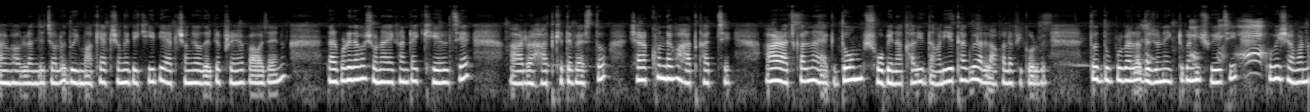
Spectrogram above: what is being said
আমি ভাবলাম যে চলো দুই মাকে একসঙ্গে দেখিয়ে দিই, একসঙ্গে ওদেরকে ফ্রেমে পাওয়া যায় না। তারপরে দেখো সোনা এখানটায় খেলছে আর হাত খেতে ব্যস্ত। সারাক্ষণ দেখো হাত খাচ্ছে। আর আজকাল না একদম শোবে না, খালি দাঁড়িয়ে থাকবে আর লাফালাফি করবে। তো দুপুরবেলা দুজনে একটুখানি শুয়েছি। খুবই সামান্য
